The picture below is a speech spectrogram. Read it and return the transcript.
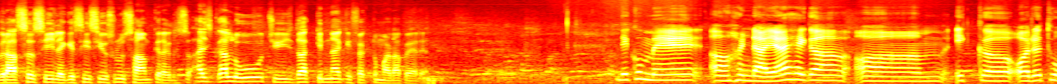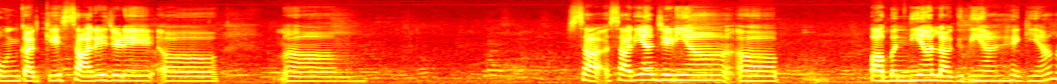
ਵਿਰਾਸਤ ਸੀ ਲੈਗੇਸੀ ਸੀ, ਉਸ ਨੂੰ ਸਾਂਭ ਕੇ ਰੱਖਦੇ ਅੱਜ ਕੱਲ ਉਹ ਚੀਜ਼ ਦਾ ਕਿੰਨਾ ਕੁ ਇਫੈਕਟ ਮਾੜਾ ਪੈ ਰਿਹਾ। ਦੇਖੋ ਮੈਂ ਅ, ਹੰਡਾਇਆ ਹੈਗਾ ਅਮ, ਇੱਕ ਔਰਤ ਹੋਣ ਕਰਕੇ ਸਾਰੇ ਜਿਹੜੇ ਅ, ਅਮ, ਸਾ- ਸਾਰੀਆਂ ਜਿਹੜੀਆਂ ਅ, ਪਾਬੰਦੀਆਂ ਲੱਗਦੀਆਂ ਹੈਗੀਆਂ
